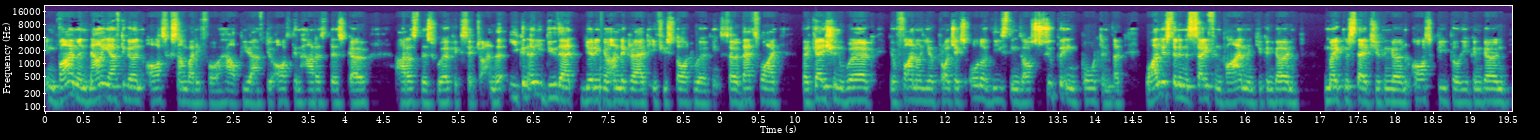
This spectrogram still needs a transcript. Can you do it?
environment, now you have to go and ask somebody for help. You have to ask them, how does this go? How does this work, etc. And the, you can only do that during your undergrad if you start working. So that's why vacation work, your final year projects, all of these things are super important. That while you're still in a safe environment, you can go and make mistakes. You can go and ask people. You can go and,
